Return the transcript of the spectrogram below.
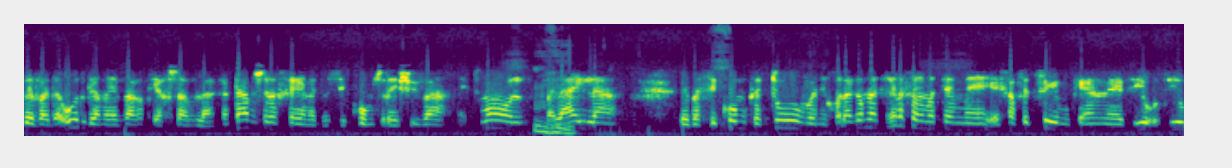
בוודאות, גם העברתי עכשיו לכתב שלכם את הסיכום של הישיבה אתמול, מהמם. בלילה, ובסיכום כתוב, ואני יכולה גם להקריא לכם אם אתם אה, חפצים, כן, אה, תהיו, תהיו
